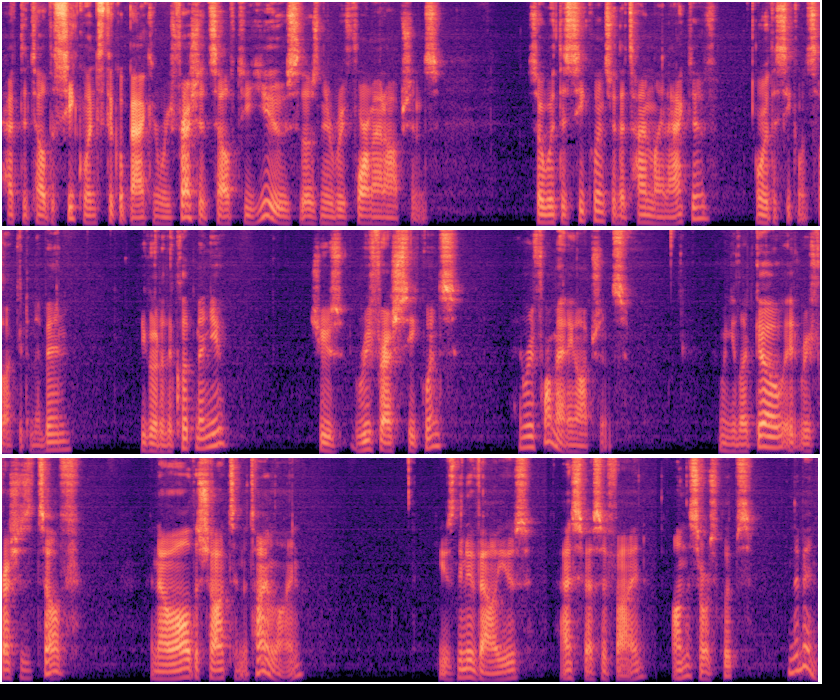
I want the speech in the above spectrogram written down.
have to tell the sequence to go back and refresh itself to use those new reformat options. So with the sequence or the timeline active, or the sequence selected in the bin. You go to the clip menu, choose refresh sequence, and reformatting options. When you let go, it refreshes itself, and now all the shots in the timeline use the new values as specified on the source clips in the bin.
